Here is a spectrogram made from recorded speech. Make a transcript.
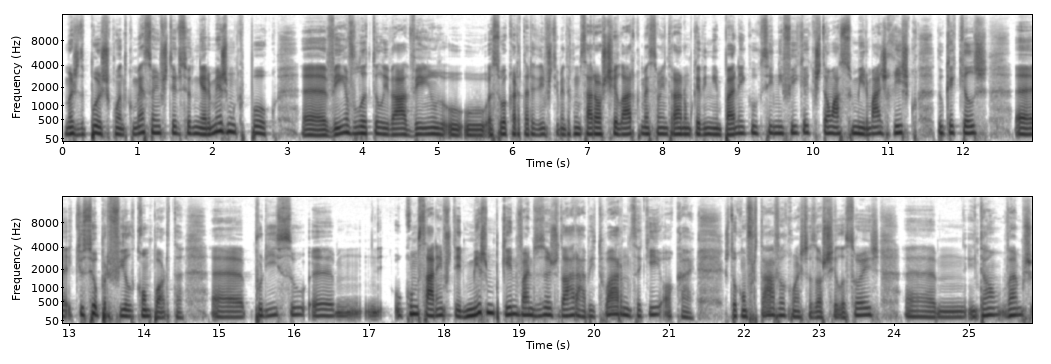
mas depois, quando começam a investir o seu dinheiro, mesmo que pouco, uh, veem a volatilidade, veem o, o, a sua carteira de investimento a começar a oscilar, começam a entrar um bocadinho em pânico, o que significa que estão a assumir mais risco do que aqueles uh, que o seu perfil perfil comporta. Uh, por isso, um, o começar a investir, mesmo pequeno, vai nos ajudar a habituar-nos aqui. Ok, estou confortável com estas oscilações, um, então vamos,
